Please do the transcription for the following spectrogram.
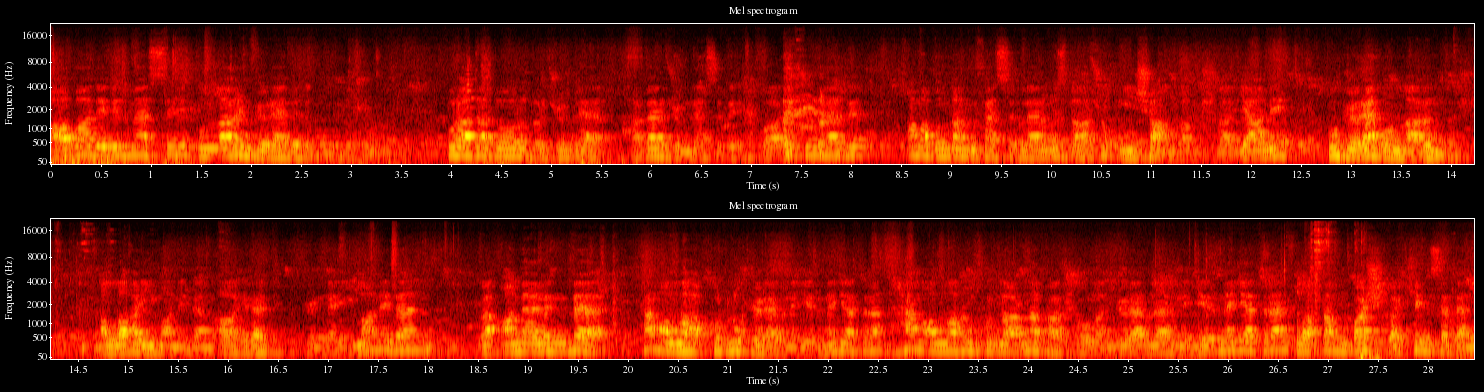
abad edilmesi bunların görevidir buyurur. Burada doğrudur cümle, haber cümlesidir, ihbari cümledir. Ama bundan müfessirlerimiz daha çok inşa anlamışlar. Yani bu görev onlarındır. Allah'a iman eden, ahiret gününe iman eden ve amelinde hem Allah'a kulluk görevini yerine getiren hem Allah'ın kullarına karşı olan görevlerini yerine getiren Allah'tan başka kimseden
